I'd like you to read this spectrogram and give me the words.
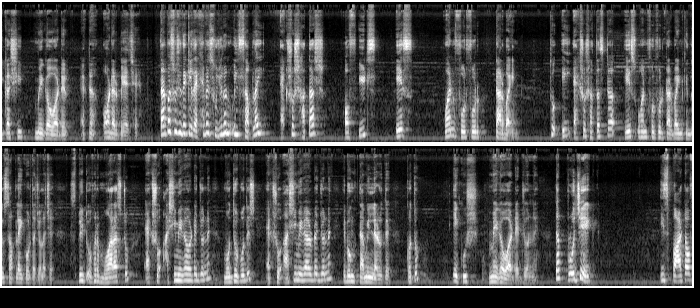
একাশি মেগাওয়াটের একটা অর্ডার পেয়েছে। তার পাশাপাশি দেখলে দেখাবে সুজলন উইল সাপ্লাই একশো সাতাশ of its S one four four turbine তো এই একশো সাতাশটা S one four four turbine কিন্তু সাপ্লাই করতে চলেছে। স্প্লিট ওভার মহারাষ্ট্র একশো আশি মেগাওয়াটের জন্য, মধ্যপ্রদেশ একশো আশি মেগাওয়াটের জন্য এবং তামিলনাড়ুতে কত? একুশ মেগাওয়াটের জন্য। The project is part of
